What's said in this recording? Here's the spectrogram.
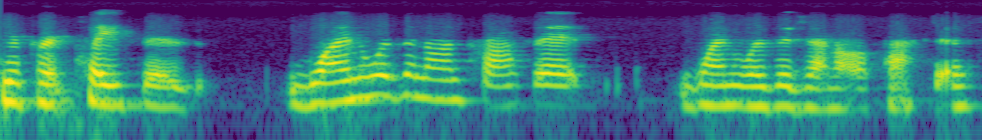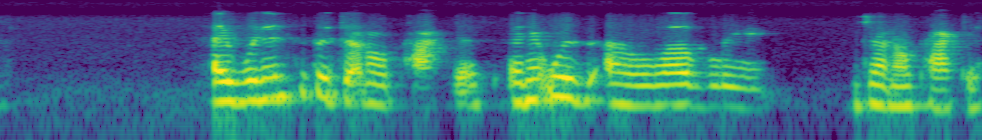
different places. One was a nonprofit, one was a general practice. I went into the general practice and it was a lovely general practice.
